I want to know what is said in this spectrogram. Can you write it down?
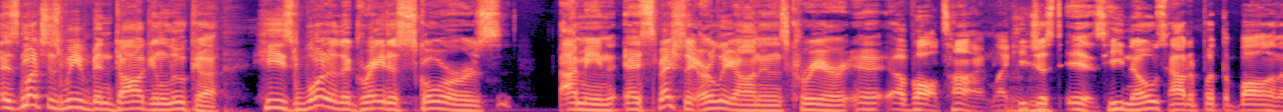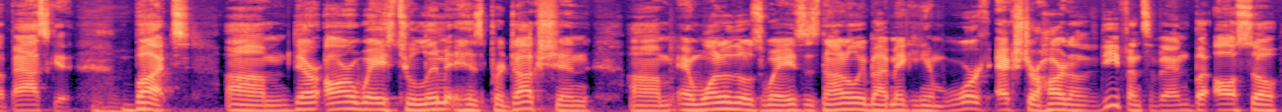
As much as we've been dogging Luka, he's one of the greatest scorers. I mean, especially early on in his career uh, of all time. Like he Mhm. just is. He knows how to put the ball in the basket. Mhm. But um, there are ways to limit his production. Um, and one of those ways is not only by making him work extra hard on the defensive end, but also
